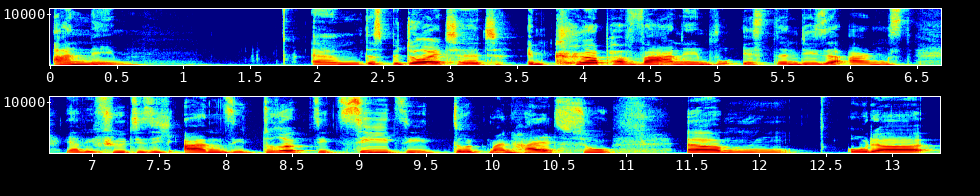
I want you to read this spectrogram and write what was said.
annehmen. Ähm, das bedeutet, im Körper wahrnehmen, wo ist denn diese Angst? Ja, wie fühlt sie sich an? Sie drückt, sie zieht, sie drückt meinen Hals zu. Ähm, oder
